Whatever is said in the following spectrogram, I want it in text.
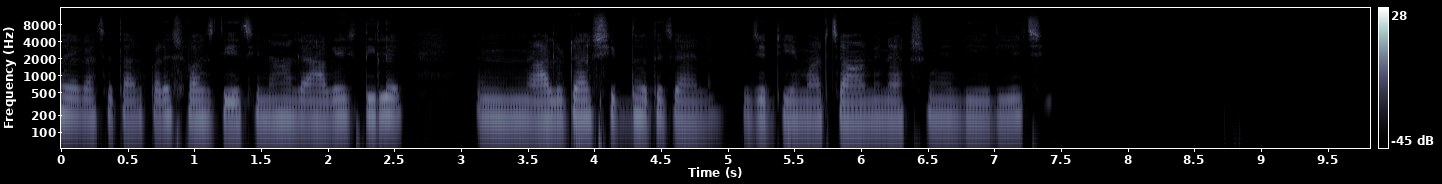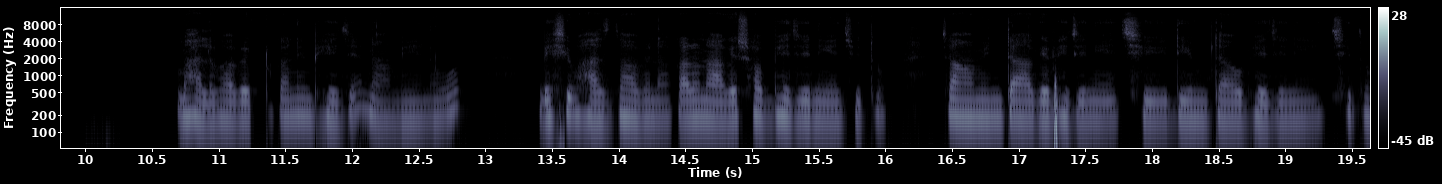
হয়ে গেছে, তারপরে সস দিয়েছি নাহলে আগে দিলে আলুটা সিদ্ধ হতে চায় না। যে ডিম আর চাউমিন একসঙ্গে দিয়ে দিয়েছি। ভালোভাবে একটুখানি ভেজে নামিয়ে নেব। বেশি ভাজতে হবে না, কারণ আগে সব ভেজে নিয়েছি তো। চাউমিনটা আগে ভেজে নিয়েছি, ডিমটাও ভেজে নিয়েছি তো।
